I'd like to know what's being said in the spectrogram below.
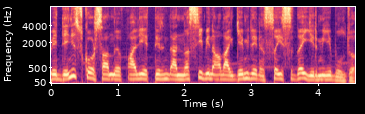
ve deniz korsanlığı faaliyetlerinden nasibini alan gemilerin sayısı da 20'yi buldu.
